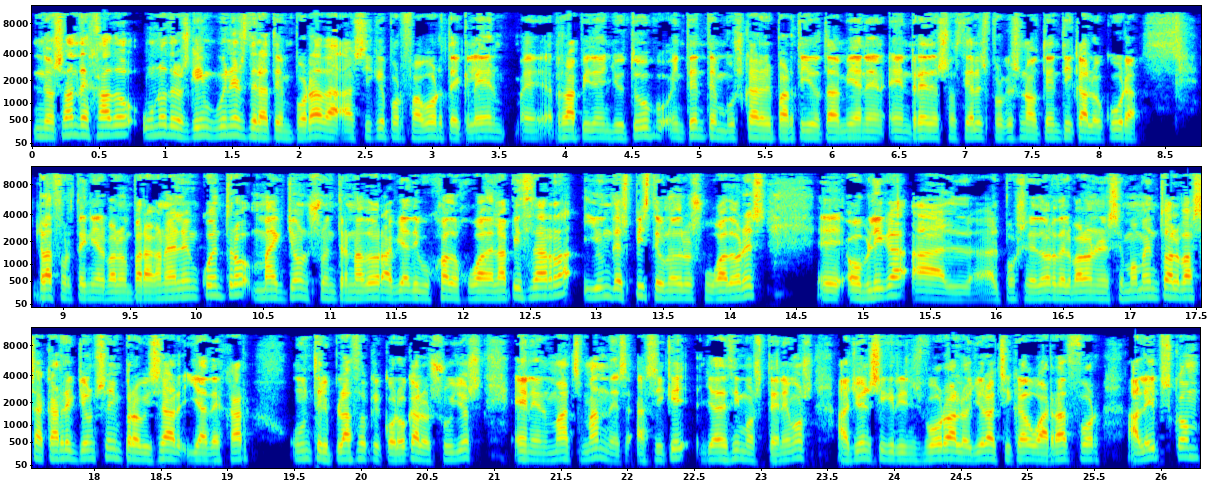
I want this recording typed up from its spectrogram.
nos han dejado uno de los game winners de la temporada, así que por favor tecleen eh, rápido en YouTube o intenten buscar el partido también en, redes sociales porque es una auténtica locura. Radford tenía el balón para ganar el encuentro, Mike Jones, su entrenador, había dibujado jugada en la pizarra y un despiste, uno de los jugadores, eh, obliga al, poseedor del balón en ese momento, al base a Carrick Jones a improvisar y a dejar un triplazo que coloca a los suyos en el match madness. Así que ya decimos, tenemos a Jones y Greensboro, a Loyola Chicago, a Radford, a Lipscomb,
